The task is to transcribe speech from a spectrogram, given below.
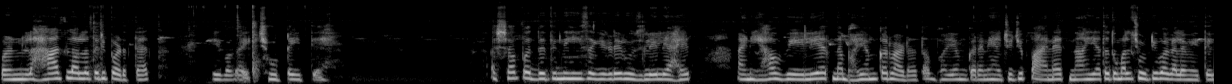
पण हात लावलं तरी पडतात. हे बघा एक छोटं इथे. आहे अशा पद्धतीने ही सगळीकडे रुजलेली आहेत. आणि ह्या वेली आहेत ना भयंकर वाढतात भयंकर. आणि ह्याची जी पानं आहेत ना ही आता तुम्हाला छोटी बघायला मिळतील.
